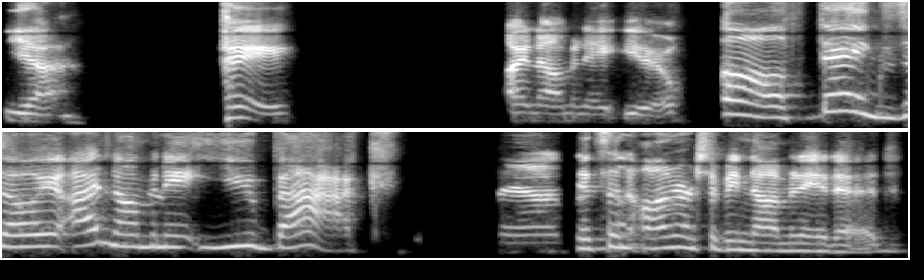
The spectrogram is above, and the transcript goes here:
Yeah. Hey, I nominate you. Oh, thanks, Zoe. I nominate you back. Man, It's an honor to be nominated.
